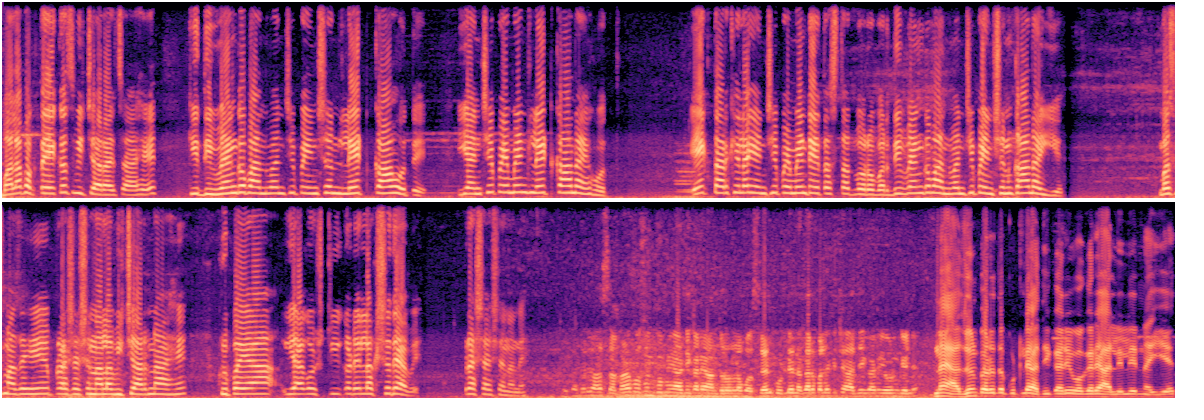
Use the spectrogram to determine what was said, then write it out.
मला फक्त एकच विचारायचं आहे की दिव्यांग बांधवांची पेन्शन लेट का होते? यांचे पेमेंट लेट का नाही होत? एक तारखेला यांची पेमेंट येत असतात बरोबर. दिव्यांग बांधवांची पेन्शन का नाही येत बस माझं हे प्रशासनाला विचारणं आहे. कृपया या गोष्टीकडे लक्ष द्यावे प्रशासनाने. एकंदरीत आज सकाळपासून तुम्ही या ठिकाणी आंदोलनाला बसले कुठले नगरपालिकेचे अधिकारी येऊन गेले? नाही अजूनपर्यंत कुठले अधिकारी वगैरे आलेले नाही आहेत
